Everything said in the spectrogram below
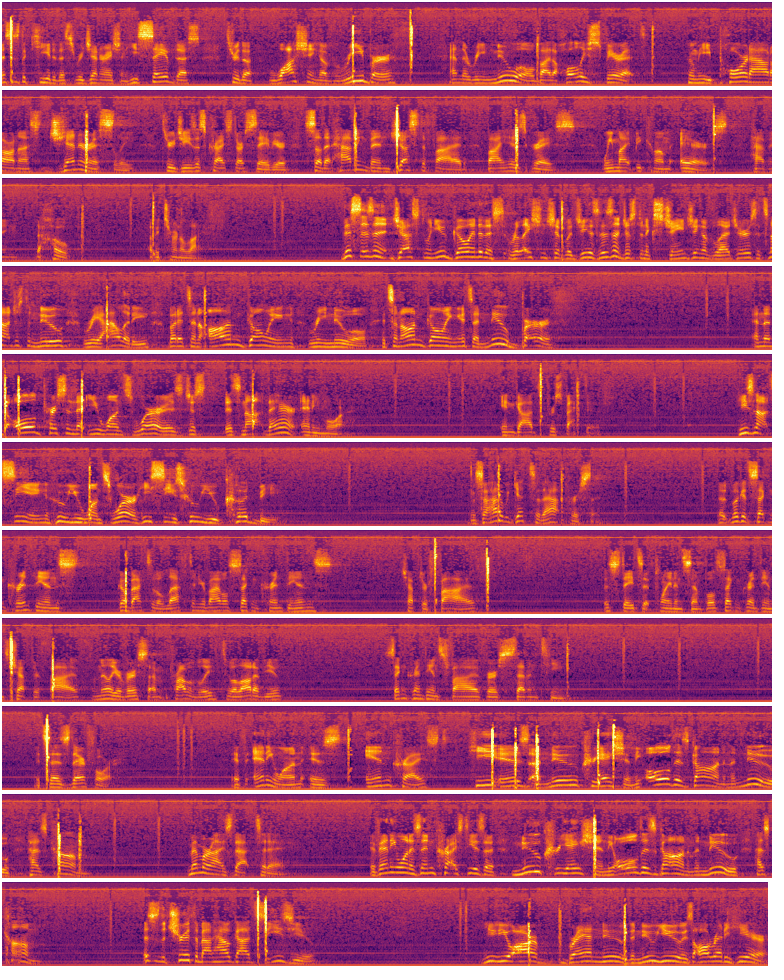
This is the key to this regeneration. He saved us through the washing of rebirth and the renewal by the Holy Spirit, whom He poured out on us generously through Jesus Christ our Savior, so that having been justified by His grace, we might become heirs, having the hope of eternal life. This isn't just, when you go into this relationship with Jesus, this isn't just an exchanging of ledgers. It's not just a new reality, but it's an ongoing renewal. It's an ongoing, it's a new birth. And then the old person that you once were is just, it's not there anymore in God's perspective. He's not seeing who you once were, He sees who you could be. So, how do we get to that person? Look at 2 Corinthians. Go back to the left in your Bible. 2 Corinthians chapter 5. This states it plain and simple. 2 Corinthians chapter 5. Familiar verse, um, probably, to a lot of you. 2 Corinthians 5, verse 17. It says, Therefore, if anyone is in Christ, he is a new creation. The old is gone and the new has come. Memorize that today. In Christ, he is a new creation. The old is gone and the new has come. This is the truth about how God sees you. You, you are brand new. The new you is already here.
